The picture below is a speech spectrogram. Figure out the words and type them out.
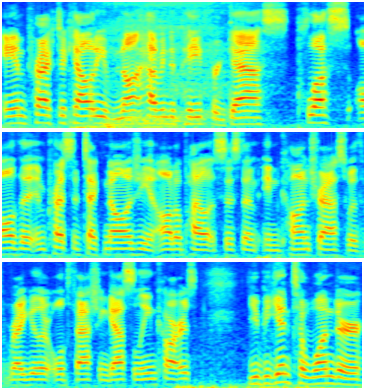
and practicality of not having to pay for gas, plus all the impressive technology and autopilot system in contrast with regular old-fashioned gasoline cars, you begin to wonder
